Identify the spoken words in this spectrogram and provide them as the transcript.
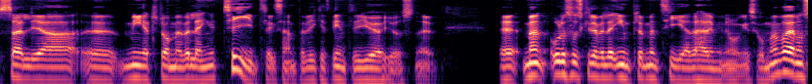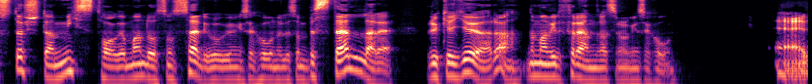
sälja eh, mer till dem över längre tid till exempel, vilket vi inte gör just nu. Eh, men, och då så skulle jag vilja implementera det här i min organisation. Men vad är de största misstagen man då som säljorganisation eller som beställare brukar göra när man vill förändra sin organisation? Eh,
